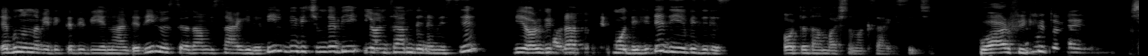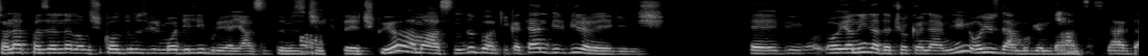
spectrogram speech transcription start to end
E, bununla birlikte bir Biennale'de değil ve sıradan bir sergide değil, bir biçimde bir yöntem denemesi, bir örgütlenme modeli de diyebiliriz ortadan başlamak sergisi için. Buhar fikri tabii sanat pazarından alışık olduğumuz bir modeli buraya yansıttığımız için ortaya çıkıyor ama aslında bu hakikaten bir bir araya geliş. Ee, o yanıyla da çok önemli. O yüzden bugün bağımsızlarda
